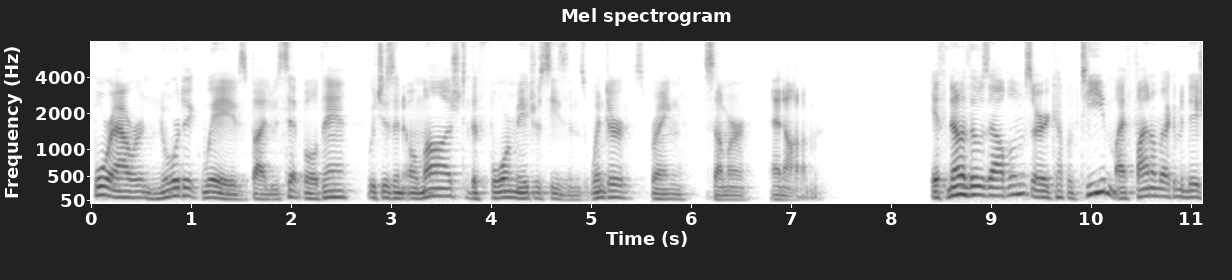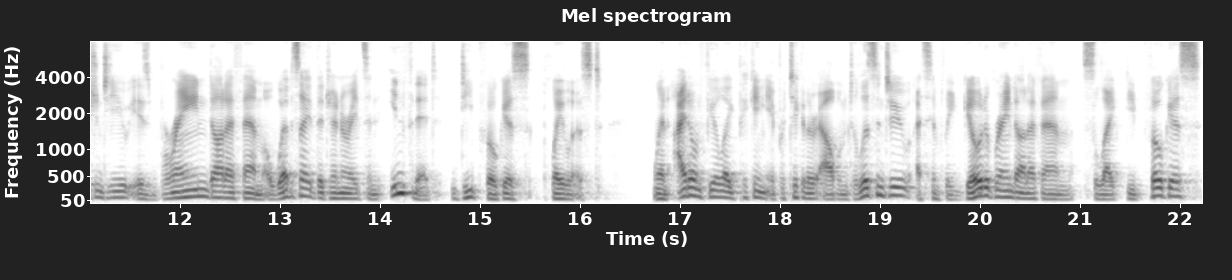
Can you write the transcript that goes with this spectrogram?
four hour Nordic Waves by Lucette Bourdin, which is an homage to the four major seasons winter, spring, summer, and autumn. If none of those albums are a cup of tea, my final recommendation to you is Brain.fm, a website that generates an infinite deep focus playlist. When I don't feel like picking a particular album to listen to, I simply go to brain.fm, select Deep Focus,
